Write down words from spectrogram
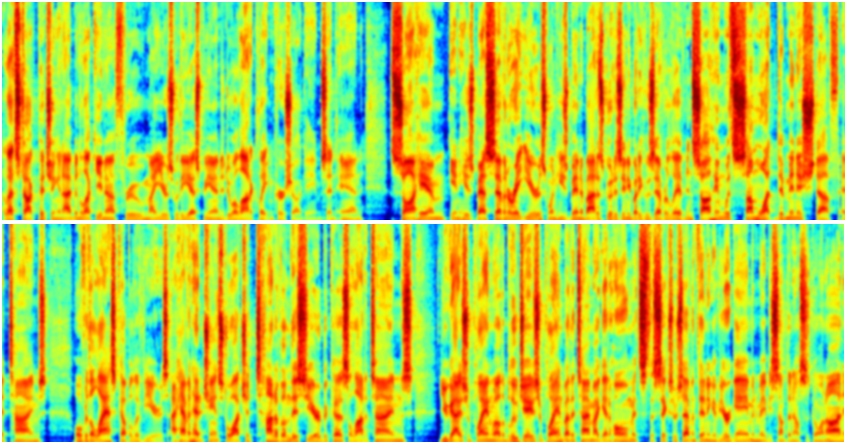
Let's talk pitching. And I've been lucky enough through my years with ESPN to do a lot of Clayton Kershaw games and, and saw him in his best seven or eight years when he's been about as good as anybody who's ever lived, and saw him with somewhat diminished stuff at times over the last couple of years. I haven't had a chance to watch a ton of them this year because a lot of times you guys are playing while the Blue Jays are playing. By the time I get home, it's the sixth or seventh inning of your game, and maybe something else is going on.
